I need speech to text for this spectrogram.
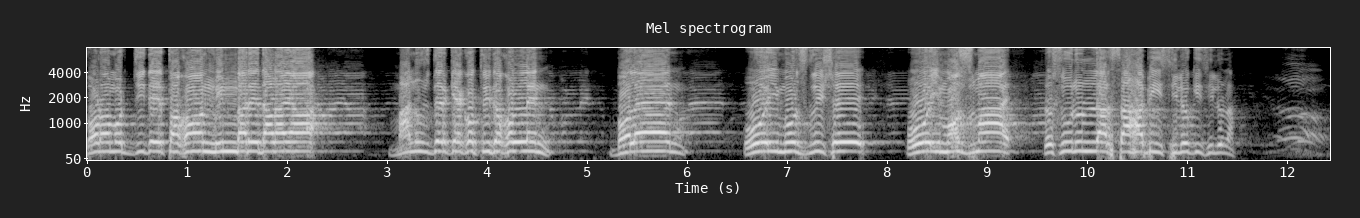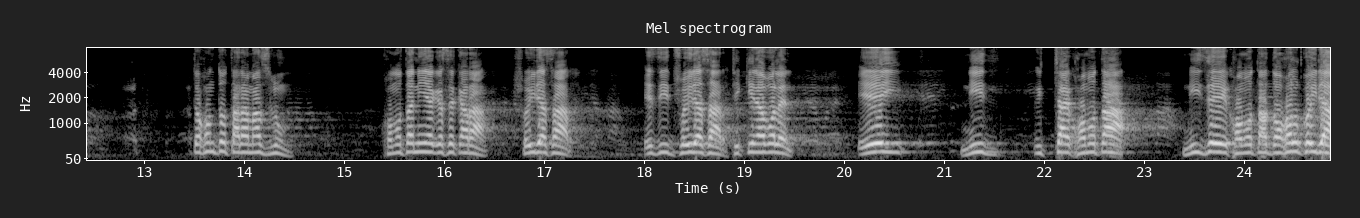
বড় মসজিদে তখন মিম্বারে দাঁড়ায়া মানুষদেরকে একত্রিত করলেন। বলেন ওই মজলিসে, ওই মজমায় রসুল্লাহর সাহাবি ছিল কি ছিল না? তখন তো তারা মাজলুম। ক্ষমতা নিয়ে গেছে কারা? সৈরা স্যার এজিদ সৈরা স্যার ঠিক কিনা বলেন? এই নিজ ইচ্ছায় ক্ষমতা, নিজে ক্ষমতা দখল কইরা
